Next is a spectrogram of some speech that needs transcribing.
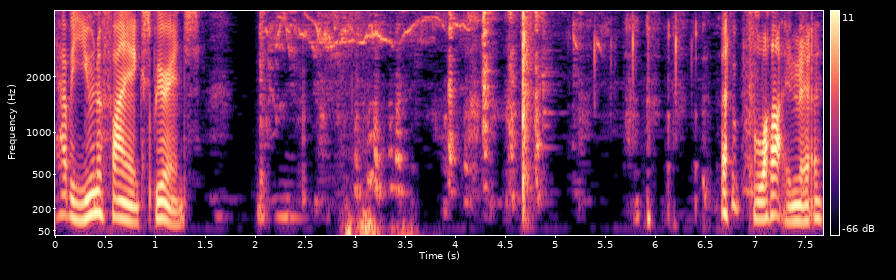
have a unifying experience. that fly, man.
